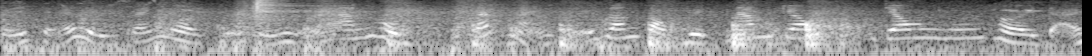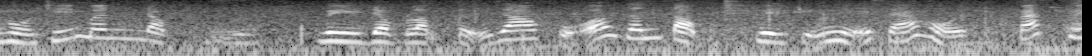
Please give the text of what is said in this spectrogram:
sĩ thể hiện sáng ngời của chủ nghĩa vì độc lập tự do của dân tộc, vì chủ nghĩa xã hội, phát huy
